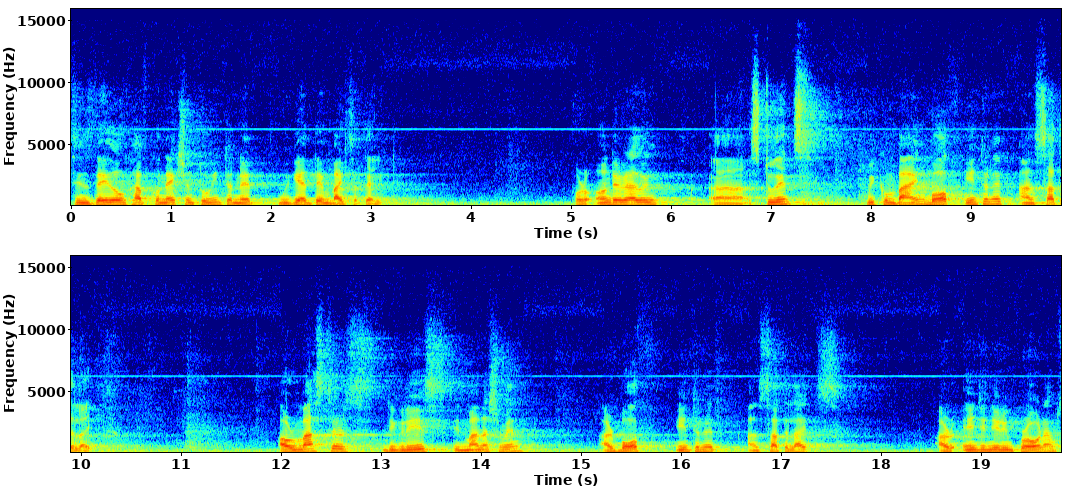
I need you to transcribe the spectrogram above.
Since they don't have connection to internet, we get them by satellite. For undergraduate uh, students, we combine both internet and satellite. Our master's degrees in management are both internet and satellites. Our engineering programs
